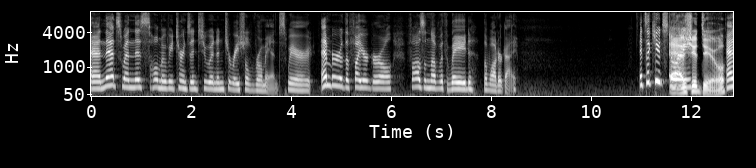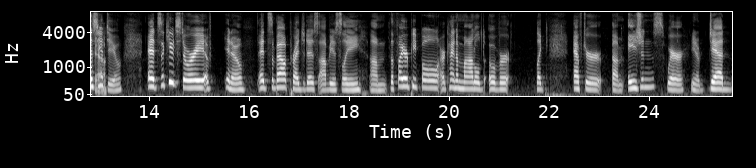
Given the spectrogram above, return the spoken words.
And that's when this whole movie turns into an interracial romance where Ember, the fire girl, falls in love with Wade, the water guy. It's a cute story. as you do, As Yeah. you do. It's a cute story of, you know, it's about prejudice, obviously. Um, the fire people are kind of modeled over, like, after um, Asians, where, you know, dad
